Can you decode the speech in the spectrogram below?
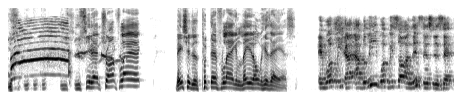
You, you- you see that Trump flag? They should just put that flag and lay it over his ass. And what we, I I believe, what we saw in this instance is that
